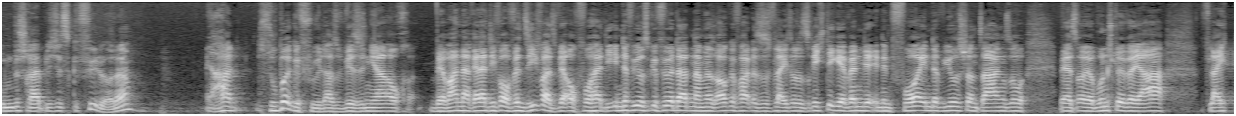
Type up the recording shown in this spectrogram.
Unbeschreibliches Gefühl, oder? Ja, super Gefühl. Also wir sind ja auch, wir waren da relativ offensiv, als wir auch vorher die Interviews geführt hatten, haben wir uns auch gefragt, ist es vielleicht so das Richtige, wenn wir in den Vorinterviews schon sagen, so, wer ist euer Wunschlöwe? Ja, vielleicht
